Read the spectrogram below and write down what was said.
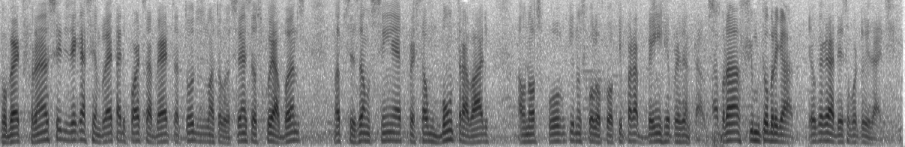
Roberto França, e dizer que a Assembleia está de portas abertas a todos os matogrossenses, aos cuiabanos. Nós precisamos sim é, prestar um bom trabalho ao nosso povo que nos colocou aqui para bem representá-los. Abraço e muito obrigado. Eu que agradeço a oportunidade.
